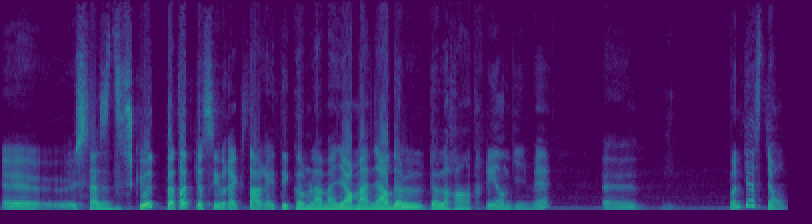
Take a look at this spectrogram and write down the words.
Ça se discute. Peut-être que c'est vrai que ça aurait été comme la meilleure manière de, le- de le rentrer, entre guillemets. Bonne question.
